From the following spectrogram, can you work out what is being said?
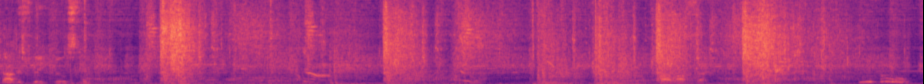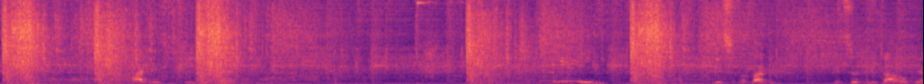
Daar is vliegkunsten. Ah, wacht even. Woehoe. Maar die vliegen. Dit zit er daar niet. Dit zit er daar op die,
